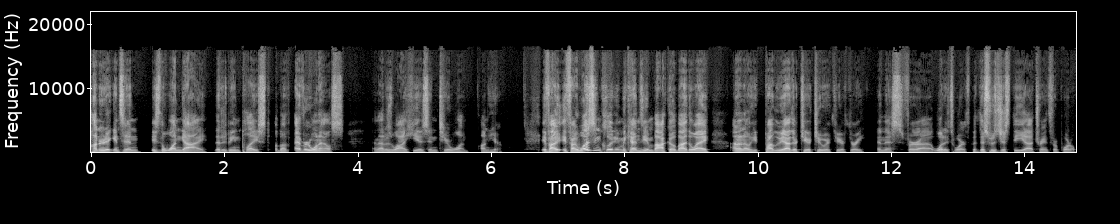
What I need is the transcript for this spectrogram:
Hunter Dickinson is the one guy that is being placed above everyone else, and that is why he is in tier one on here. If I if I was including Mackenzie Mgbako, by the way, I don't know, he'd probably be either tier two or tier three in this for uh, what it's worth. But this was just the uh, transfer portal.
